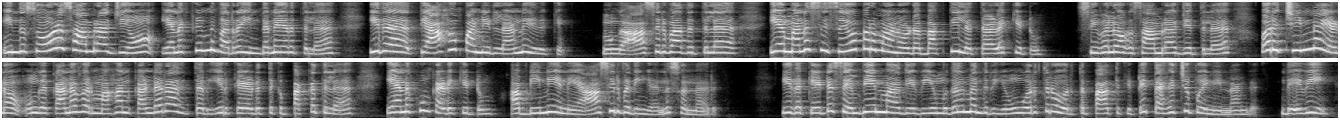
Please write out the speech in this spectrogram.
இந்த சோழ சாம்ராஜ்யம் எனக்குன்னு வர்ற இந்த நேரத்துல இத தியாகம் பண்ணிடலான்னு இருக்கேன். உங்க ஆசிர்வாதத்துல என் மனசு சிவபெருமானோட பக்தியில திளைக்கட்டும் சிவலோக சாம்ராஜ்யத்துல ஒரு சின்ன இடம். உங்க கணவர் மகான் கண்டராதித்தர் இருக்க இடத்துக்கு பக்கத்துல எனக்கும் கிடைக்கட்டும் அப்படின்னு என்னை ஆசிர்வதிங்கன்னு சொன்னாரு. இதை கேட்ட செம்பியன் மாதேவியும் முதல் மந்திரியும் ஒருத்தர் ஒருத்தர் பார்த்துக்கிட்டே தகைச்சு போய் நின்னாங்க. தேவி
